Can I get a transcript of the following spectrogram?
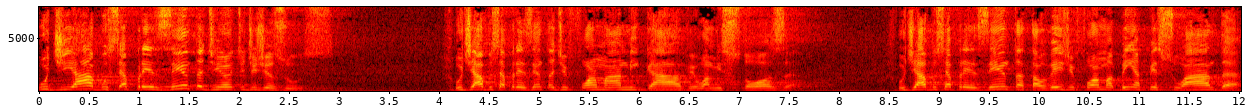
o diabo se apresenta diante de Jesus. O diabo se apresenta de forma amigável, amistosa. O diabo se apresenta talvez de forma bem apessoada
